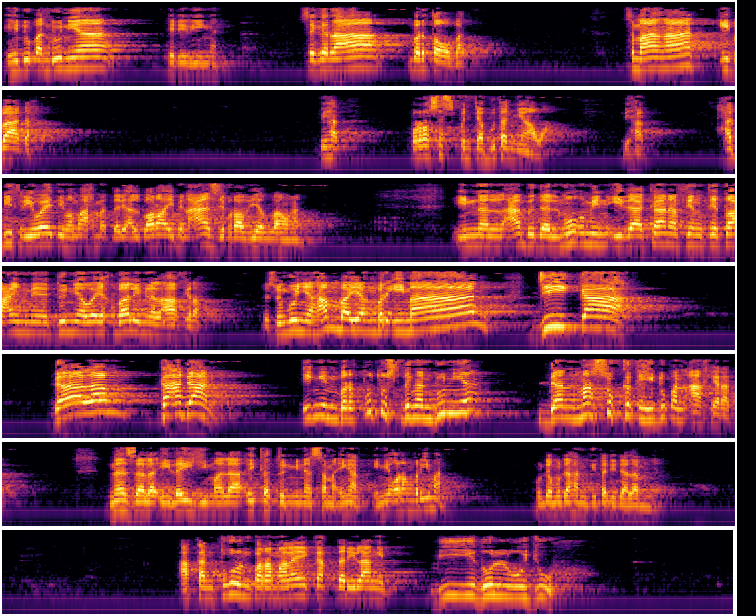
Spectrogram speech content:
kehidupan dunia jadi ringan. segera bertobat. Semangat ibadah. Lihat proses pencabutan nyawa. Lihat. Hadis riwayat Imam Ahmad dari Al-Bara bin Azib radhiyallahu anhu. Innal 'abdal mu'min idza kana fi inqita'in min ad-dunya wa iqbali min al-akhirah. Sesungguhnya hamba yang beriman jika dalam keadaan ingin berputus dengan dunia dan masuk ke kehidupan akhirat. Nazala ilaihi malaikatun minas sama. Ingat, ini orang beriman. Mudah-mudahan kita di dalamnya. Akan turun para malaikat dari langit. Bidul wujuh.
